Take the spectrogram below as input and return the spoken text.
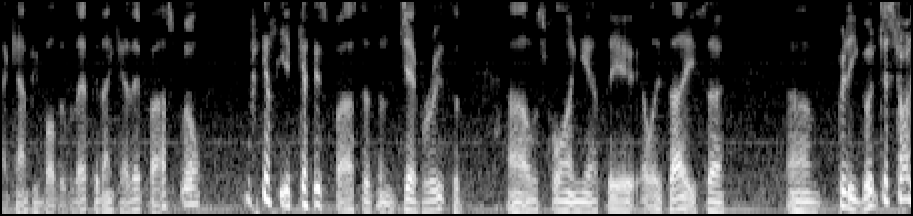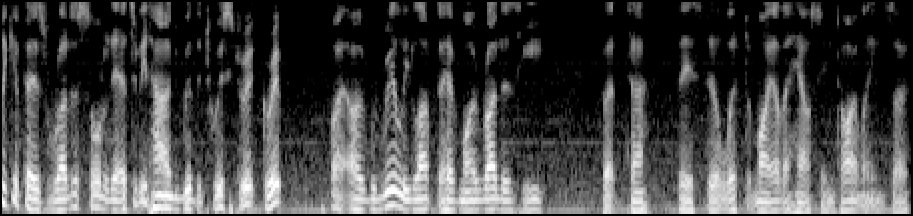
I can't be bothered with that. They don't go that fast. Well, really, it goes faster than the Jabirus that uh, was flying out there, LSA. So um, pretty good. Just trying to get those rudders sorted out. It's a bit hard with the twist grip. I, I would really love to have my rudders here, but uh, they're still left at my other house in Thailand, so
